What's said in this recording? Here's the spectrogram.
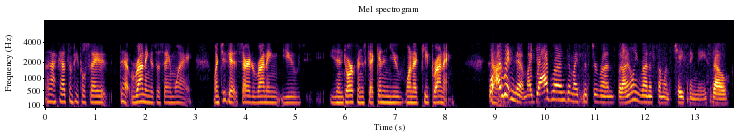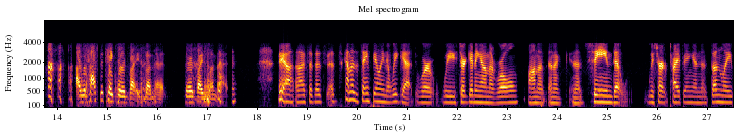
I've had some people say that running is the same way. Once you get started running, you endorphins kick in and you want to keep running. Well, uh, I wouldn't know. My dad runs and my sister runs, but I only run if someone's chasing me. So I would have to take their advice on that. Their advice on that. Yeah, and I said that's it's kind of the same feeling that we get where we start getting on a roll on a in a in a scene that we start typing and then suddenly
